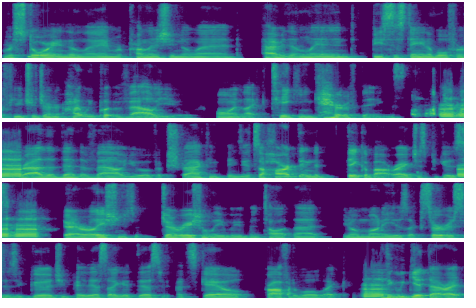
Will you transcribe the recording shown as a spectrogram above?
restoring the land, replenishing the land, having the land be sustainable for future generations? How do we put value on like taking care of things mm-hmm. rather than the value of extracting things. It's a hard thing to think about, right? Just because mm-hmm. generations generationally we've been taught that you know money is like services, and goods. You pay this, I get this at scale, profitable. Like mm-hmm. I think we get that, right?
